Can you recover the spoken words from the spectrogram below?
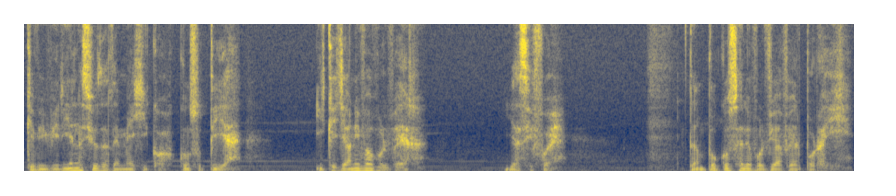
que viviría en la Ciudad de México con su tía y que ya no iba a volver. Y así fue. Tampoco se le volvió a ver por ahí.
